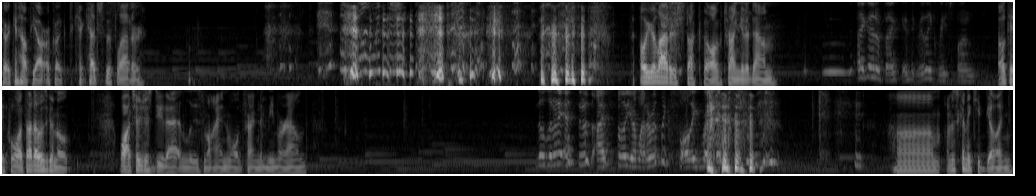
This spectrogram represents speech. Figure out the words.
Here, I can help you out real quick. C- catch this ladder. I fell with it. oh, your ladder's stuck though. I'll try and get it down. I got it back. It like respawns. Okay, cool. I thought I was gonna watch her just do that and lose mine while trying to meme around. No, literally, as soon as I fell, your ladder was like falling right next to me. Um, I'm just gonna keep going.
